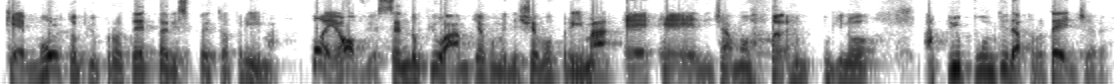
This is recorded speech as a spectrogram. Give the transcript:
che è molto più protetta rispetto a prima. Poi è ovvio, essendo più ampia, come dicevo prima, è, è diciamo, un pochino, ha più punti da proteggere.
